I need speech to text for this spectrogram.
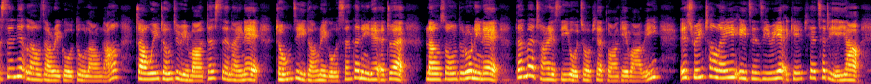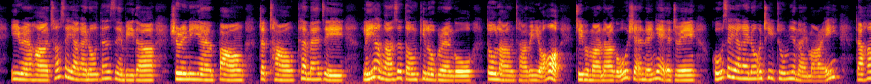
အစင်းမြင့်လောင်စာတွေကိုတူလောင်ကတာဝေးဒုံးကျည်တွေမှာတက်ဆင်နိုင်တဲ့ဒုံးကျည်ကောင်းတွေကိုစမ်းသပ်နေတဲ့အတွက် နောက်ဆုံးသူတို့အနေနဲ့သတ်မှတ်ထားတဲ့စီးကိုကြော်ဖြတ်သွားခဲ့ပါပြီ။ Israel ထောက်လှမ်းရေးအေဂျင်စီတွေရဲ့အကဲဖြတ်ချက်တွေအရအီရန်ဟာ60ရာခိုင်နှုန်းတန်းစင်ပြီးသားယူရေနီယံပေါင်1000ခန့်မှန်းကြီး453ကီလိုဂရမ်ကိုတိုးလောင်ထားပြီးတော့ဒီပမာဏကိုရန်အနေငယ်အတွင်း90ရာခိုင်နှုန်းအထိတိုးမြင့်နိုင်ပါတယ်။ဒါဟာ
